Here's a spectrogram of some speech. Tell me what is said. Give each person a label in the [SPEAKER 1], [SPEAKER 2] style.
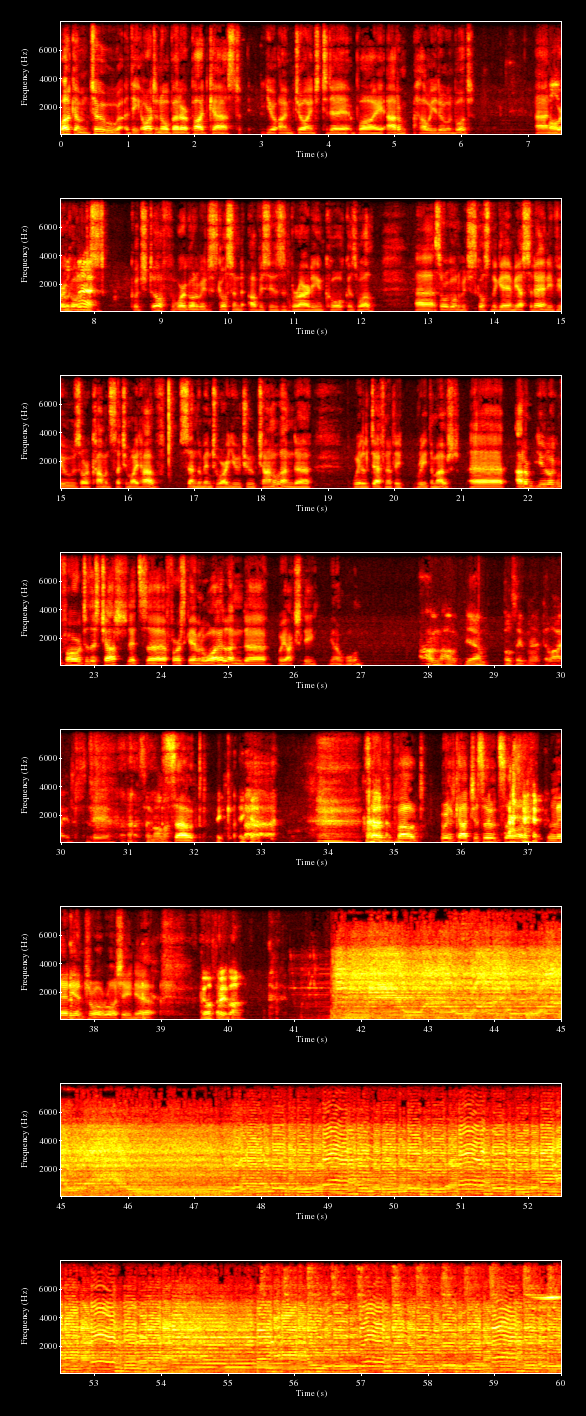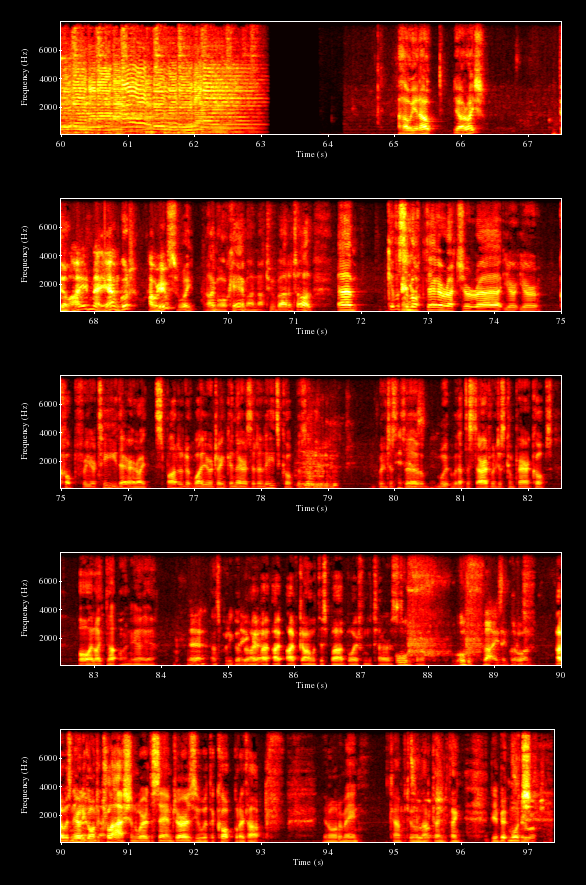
[SPEAKER 1] Welcome to the Or to Know Better podcast. You, I'm joined today by Adam. How are you doing, bud? And
[SPEAKER 2] All
[SPEAKER 1] we're going to dis- good stuff. We're going to be discussing. Obviously, this is Berardi and Coke as well. Uh, so we're going to be discussing the game yesterday. Any views or comments that you might have, send them into our YouTube channel, and uh, we'll definitely read them out. Uh, Adam, you looking forward to this chat? It's uh, first game in a while, and uh, we actually, you know, won.
[SPEAKER 2] I'm, I'm, yeah, I'm buzzing, mate. Delighted to be here. It's an honour.
[SPEAKER 1] Sound.
[SPEAKER 2] Again.
[SPEAKER 1] Sounds about. We'll catch you soon. So, play the intro, Roisin. Yeah.
[SPEAKER 2] Go for it, man.
[SPEAKER 1] How are you now? You all right?
[SPEAKER 2] Delighted, mate. Yeah, I'm good. How are you?
[SPEAKER 1] Sweet. I'm okay, man. Not too bad at all. Um, give us a look there at your uh, your your cup for your tea. There, I spotted it while you were drinking. There, is it a Leeds cup? Is it? We'll just uh, we, at the start we'll just compare cups. Oh, I like that one. Yeah, yeah,
[SPEAKER 2] Yeah.
[SPEAKER 1] that's pretty good. I,
[SPEAKER 2] go.
[SPEAKER 1] I, I, I've gone with this bad boy from the terrace.
[SPEAKER 2] Oof. Oof, that is a good one.
[SPEAKER 1] I was nearly
[SPEAKER 2] Yeah,
[SPEAKER 1] going to
[SPEAKER 2] yeah.
[SPEAKER 1] clash and wear the same jersey with the cup, but I thought, you know what I mean. Can't be doing that
[SPEAKER 2] much.
[SPEAKER 1] kind of thing. Be a bit much.
[SPEAKER 2] Much.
